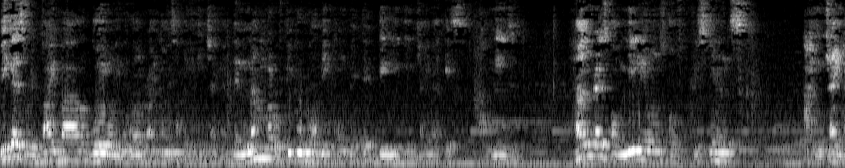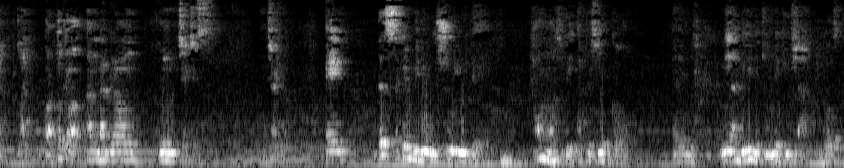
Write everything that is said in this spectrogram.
biggest revival going on in the world right now is happening in China. The number of people who are being converted daily in China is amazing. Hundreds of millions of Christians are in China. Like, uh, we're talking about underground home churches in China. And this second video will show you there how much they appreciate God. And me, I believe it will make you shy because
